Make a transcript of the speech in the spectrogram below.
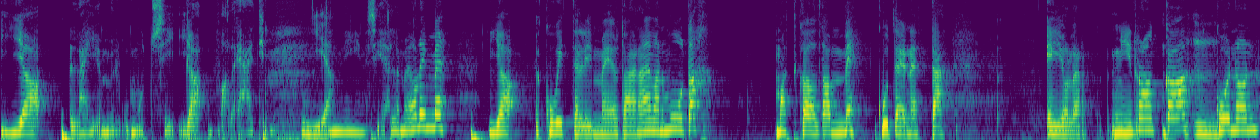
Ja lähiömutsi ja valeäiti. Ja. Niin siellä me olimme ja kuvittelimme jotain aivan muuta matkaltamme, kuten että ei ole niin rankkaa mm. kuin on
